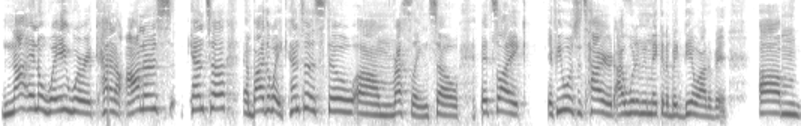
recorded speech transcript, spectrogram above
not in a way where it kind of honors Kenta. And by the way, Kenta is still um, wrestling, so it's like if he was retired, I wouldn't be making a big deal out of it. Um,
